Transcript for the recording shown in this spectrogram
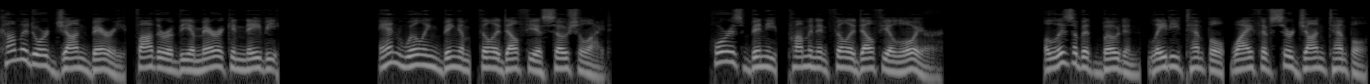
Commodore John Barry, father of the American Navy. Anne Willing Bingham, Philadelphia socialite Horace Binney, prominent Philadelphia lawyer. Elizabeth Bowden, Lady Temple, wife of Sir John Temple,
